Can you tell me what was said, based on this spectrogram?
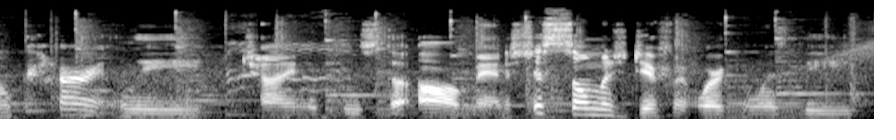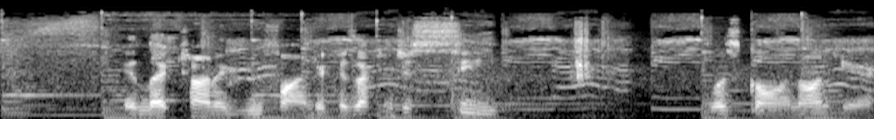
I'm currently trying to boost the, oh man, it's just so much different working with the electronic viewfinder because I can just see what's going on here.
